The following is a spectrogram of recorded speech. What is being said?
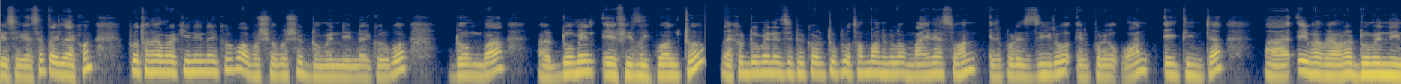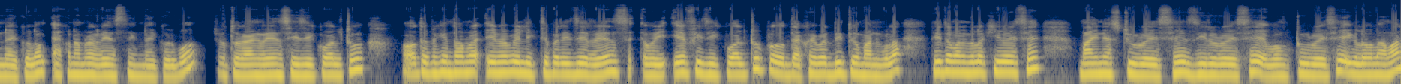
বেঁচে গেছে তাইলে এখন প্রথমে আমরা কি নির্ণয় করব? অবশ্যই অবশ্যই ডোমেন নির্ণয় করব। ডোম বা domain F is equal to দেখো ডোমেন ইজ ইকুয়াল টু প্রথম মানগুলো মাইনাস ওয়ান এরপরে জিরো এরপরে ওয়ান এই তিনটা এইভাবে আমরা ডোমেন নির্ণয় করলাম। এখন আমরা রেঞ্জ নির্ণয় করব। সুতরাং রেঞ্জ ইজ ইকুয়াল টু অতএব কিন্তু আমরা এইভাবে লিখতে পারি যে রেঞ্জ ওই এফ ইজ ইকুয়াল টু দেখো এবার দ্বিতীয় মানগুলো। দ্বিতীয় মানগুলো কি রয়েছে? মাইনাস টু রয়েছে জিরো রয়েছে এবং টু রয়েছে। এগুলো হলো আমার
